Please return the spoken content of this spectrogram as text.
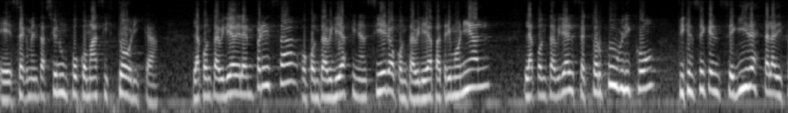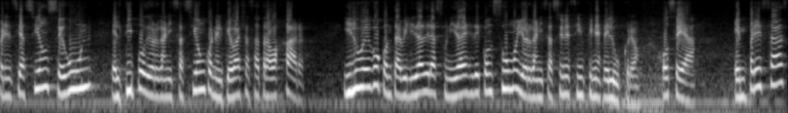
eh, segmentación un poco más histórica, la contabilidad de la empresa o contabilidad financiera o contabilidad patrimonial, la contabilidad del sector público, fíjense que enseguida está la diferenciación según el tipo de organización con el que vayas a trabajar y luego contabilidad de las unidades de consumo y organizaciones sin fines de lucro, o sea, empresas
